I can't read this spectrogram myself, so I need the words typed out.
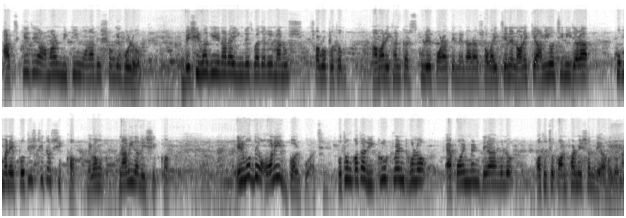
আজকে যে আমার মিটিং ওনাদের সঙ্গে হলো, বেশিরভাগই এনারা ইংরেজ বাজারের মানুষ সর্বপ্রথম। আমার এখানকার স্কুলের পড়াতেন এনারা, সবাই চেনেন। অনেককে আমিও চিনি যারা খুব মানে প্রতিষ্ঠিত শিক্ষক এবং নামি দামি শিক্ষক। এর মধ্যে অনেক গল্প আছে। প্রথম কথা রিক্রুটমেন্ট হলো অ্যাপয়েন্টমেন্ট দেওয়া হলো, অথচ কনফার্মেশন দেওয়া হলো না।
